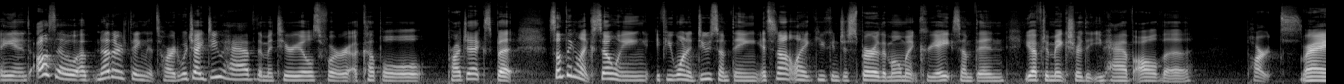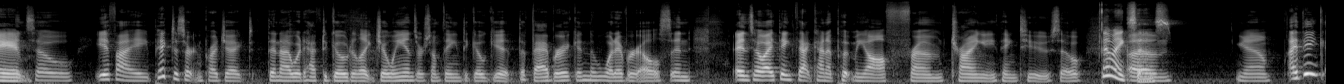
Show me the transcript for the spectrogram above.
and also another thing that's hard, which I do have the materials for a couple projects, but something like sewing, if you want to do something, it's not like you can just spur the moment create something. You have to make sure that you have all the parts. Right. And so if I picked a certain project, then I would have to go to like Joann's or something to go get the fabric and the whatever else. And and so I think that kind of put me off from trying anything too. So that makes um, sense. yeah. I think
